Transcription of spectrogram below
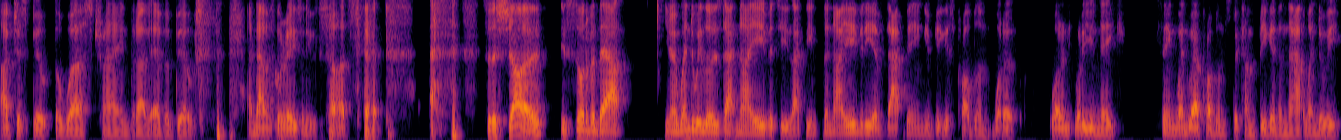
"I've just built the worst train that I've ever built," and that was the reason he was so upset. so the show is sort of about you know when do we lose that naivety? Like the, the naivety of that being your biggest problem. What a what a, what a unique thing. When do our problems become bigger than that? When do we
